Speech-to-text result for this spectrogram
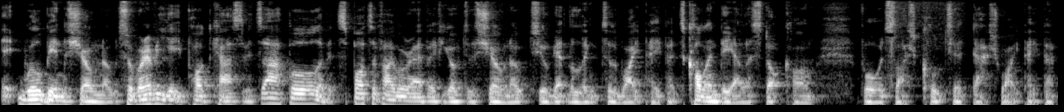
it will be in the show notes. So wherever you get your podcast, if it's Apple, if it's Spotify, wherever, if you go to the show notes, you'll get the link to the white paper. It's colindellis.com forward slash culture dash white paper.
